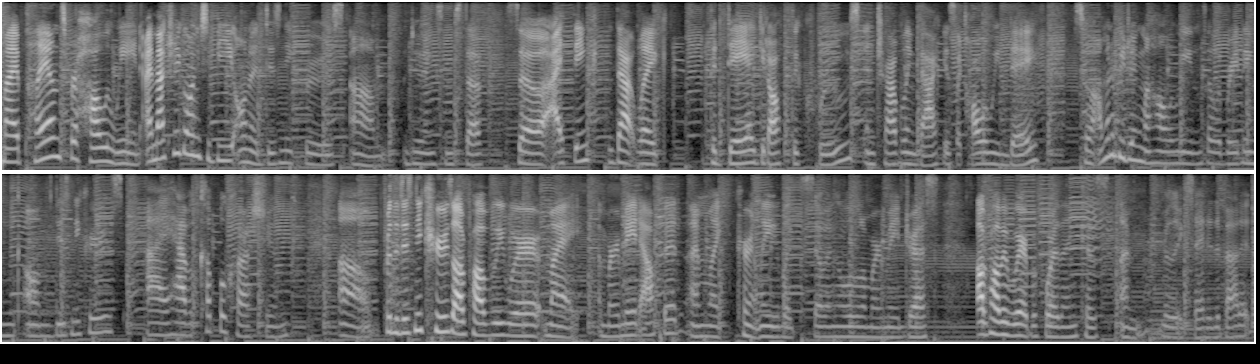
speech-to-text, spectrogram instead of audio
My plans for Halloween. I'm actually going to be on a Disney cruise um, doing some stuff. So I think that like the day I get off the cruise and traveling back is like Halloween day. So I'm gonna be doing my Halloween celebrating on Disney cruise. I have a couple costumes. Um, for the Disney cruise, I'll probably wear my mermaid outfit. I'm like currently like sewing a little mermaid dress. I'll probably wear it before then because I'm really excited about it.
